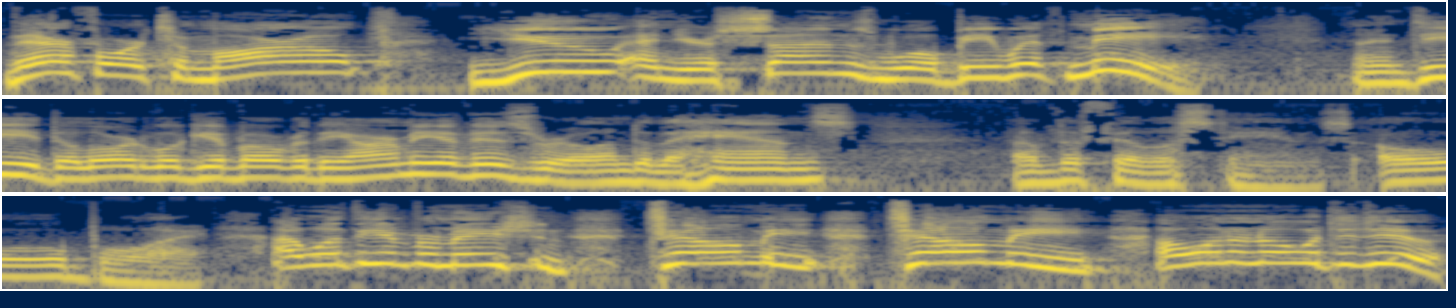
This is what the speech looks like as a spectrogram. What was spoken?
Therefore, tomorrow you and your sons will be with me. And indeed, the Lord will give over the army of Israel into the hands of the Philistines. Oh boy. I want the information. Tell me. Tell me. I want to know what to do.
